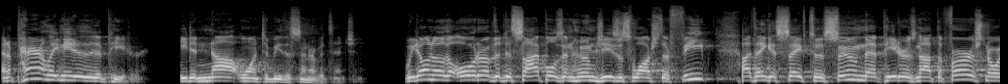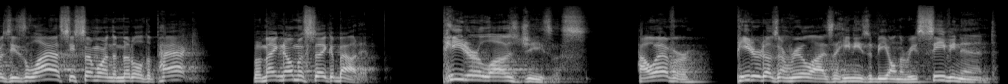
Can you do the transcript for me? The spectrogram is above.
And apparently, neither did Peter. He did not want to be the center of attention. We don't know the order of the disciples in whom Jesus washed their feet. I think it's safe to assume that Peter is not the first, nor is he the last. He's somewhere in the middle of the pack. But make no mistake about it Peter loves Jesus. However, Peter doesn't realize that he needs to be on the receiving end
